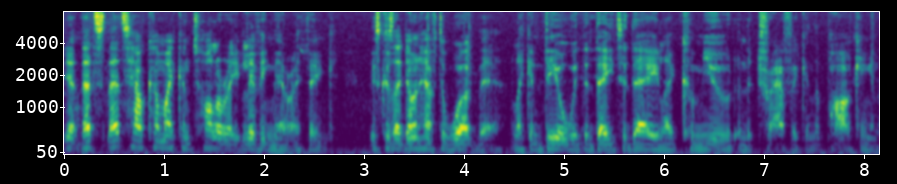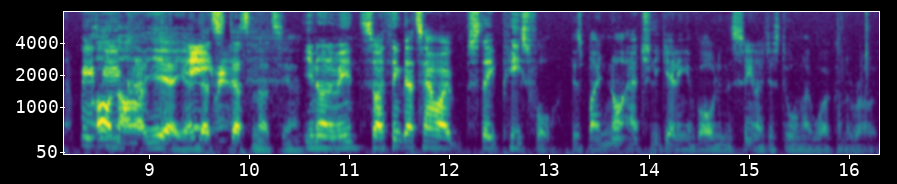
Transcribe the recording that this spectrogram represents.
Yeah, that's that's how come I can tolerate living there. I think is because I don't have to work there, like and deal with the day to day, like commute and the traffic and the parking and the. Oh no, no, yeah, yeah, that's that's nuts. Yeah. You know what I mean? So I think that's how I stay peaceful is by not actually getting involved in the scene. I just do all my work on the road,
